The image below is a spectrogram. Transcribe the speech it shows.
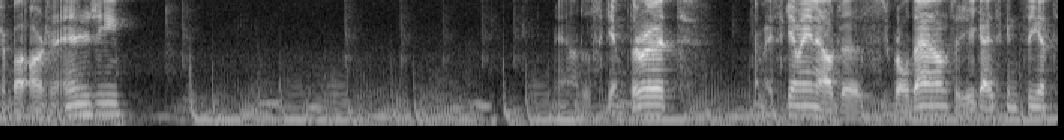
Information about Argent Energy. And I'll just skim through it. Am I skimming? I'll just scroll down so you guys can see it.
